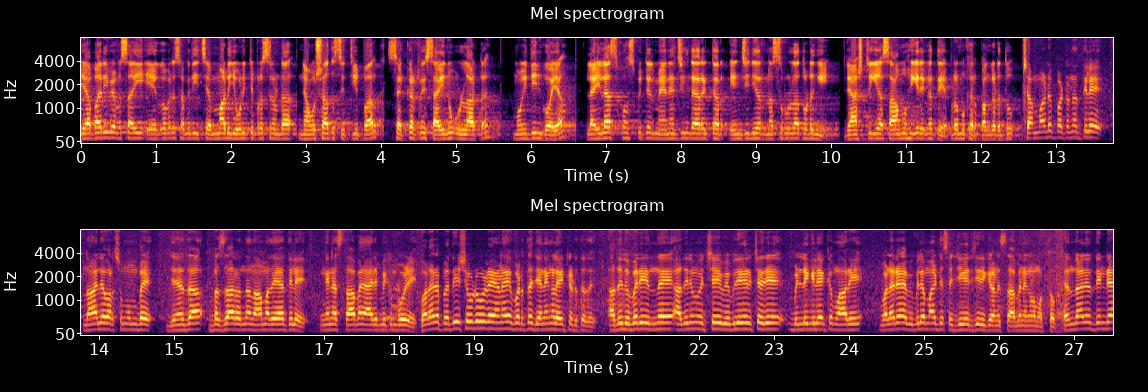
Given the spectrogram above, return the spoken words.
Vyapari Vyavasayi Ekopana Samithi Chemmad unit president Noushad city park secretary Sainu Ullatt Moideen Goya Lailas hospital managing director engineer Nasarulla തുടങ്ങി രാഷ്ട്രീയ സാമൂഹിക രംഗത്തെ പ്രമുഖർ പങ്കെടുത്തു. ചമ്മാട് പട്ടണത്തിലെ നാല് വർഷം മുമ്പേ ജനതാ ബസാർ എന്ന നാമധേയത്തിലെ ഇങ്ങനെ സ്ഥാപനം ആരംഭിക്കുമ്പോഴേ വളരെ പ്രതീക്ഷയോടുകൂടെയാണ് ഇവിടുത്തെ ജനങ്ങൾ ഏറ്റെടുത്തത്. അതിലുപരി ഇന്ന് അതിലും വെച്ച് വിപുലീകരിച്ച ഒരു ബിൽഡിങ്ങിലേക്ക് മാറി വളരെ വിപുലമായിട്ട് സജ്ജീകരിച്ചിരിക്കുകയാണ് സ്ഥാപനങ്ങൾ മൊത്തം. എന്തായാലും ഇതിന്റെ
